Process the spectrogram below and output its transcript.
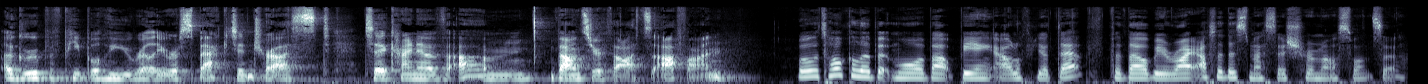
a group of people who you really respect and trust to kind of um, bounce your thoughts off on. We'll talk a little bit more about being out of your depth, but that'll be right after this message from our sponsor.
